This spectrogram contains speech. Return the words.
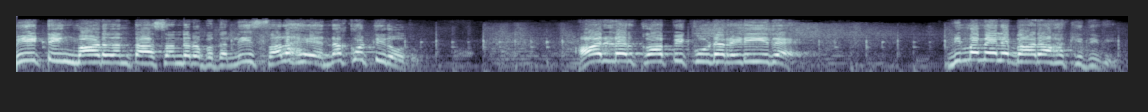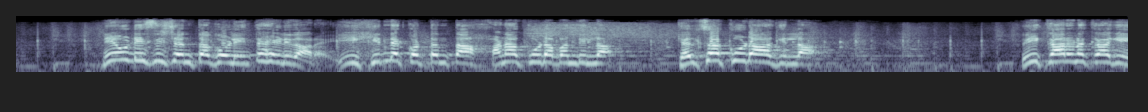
ಮೀಟಿಂಗ್ ಮಾಡದಂತಹ ಸಂದರ್ಭದಲ್ಲಿ ಸಲಹೆಯನ್ನ ಕೊಟ್ಟಿರೋದು. ಆರ್ಡರ್ ಕಾಪಿ ಕೂಡ ರೆಡಿ ಇದೆ. ನಿಮ್ಮ ಮೇಲೆ ಭಾರ ಹಾಕಿದ್ದೀವಿ. ನೀವು ಡಿಸಿಷನ್ ತಗೊಳ್ಳಿ ಅಂತ ಹೇಳಿದ್ದಾರೆ. ಈ ಹಿಂದೆ ಕೊಟ್ಟಂತ ಹಣ ಕೂಡ ಬಂದಿಲ್ಲ. ಕೆಲಸ ಕೂಡ ಆಗಿಲ್ಲ. ಈ ಕಾರಣಕ್ಕಾಗಿ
